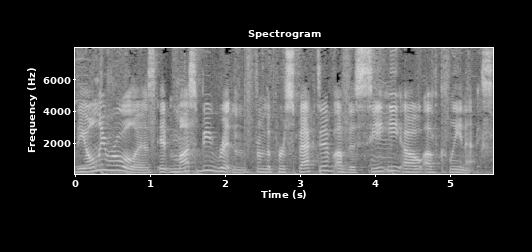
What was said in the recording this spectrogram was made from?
the only rule is it must be written from the perspective of the CEO of Kleenex.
